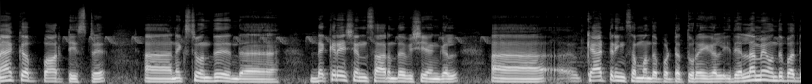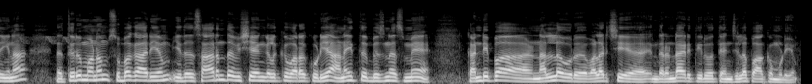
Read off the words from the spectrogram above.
மேக்கப் ஆர்டிஸ்ட்டு நெக்ஸ்ட்டு வந்து இந்த டெக்கரேஷன் சார்ந்த விஷயங்கள் கேட்ரிங் சம்மந்தப்பட்ட துறைகள் இது எல்லாமே வந்து பார்த்திங்கன்னா இந்த திருமணம் சுபகாரியம் இது சார்ந்த விஷயங்களுக்கு வரக்கூடிய அனைத்து பிஸ்னஸுமே கண்டிப்பாக நல்ல ஒரு வளர்ச்சியை இந்த ரெண்டாயிரத்தி இருபத்தி அஞ்சில் பார்க்க முடியும்.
